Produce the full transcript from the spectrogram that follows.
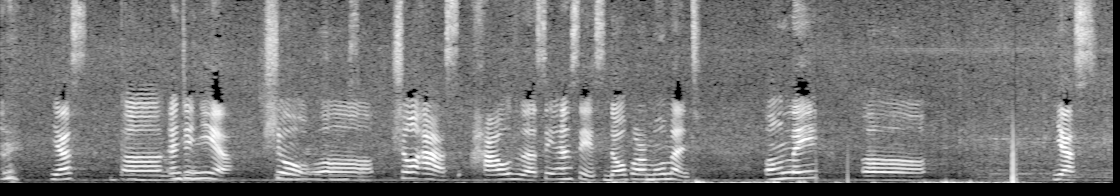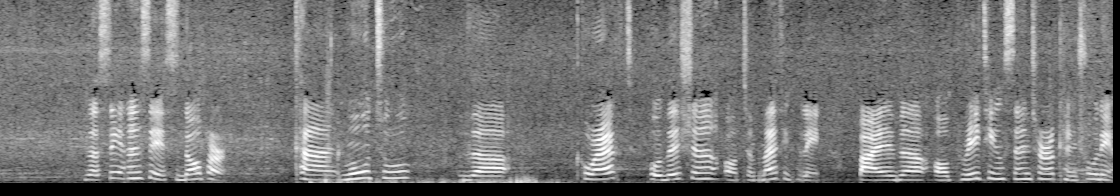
yes, uh, engineer show, uh, show us how the CNC stopper movement. Only, uh, yes, the CNC stopper can move to the correct position automatically by the operating center controlling.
